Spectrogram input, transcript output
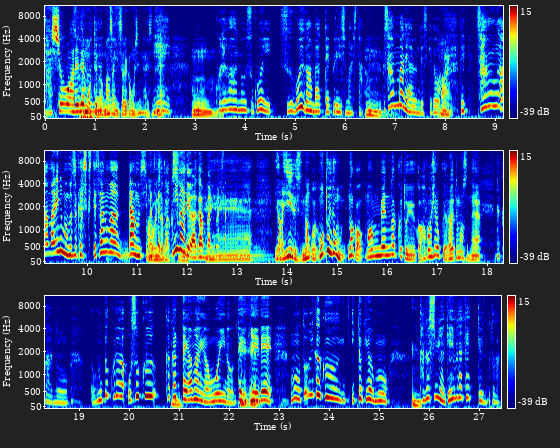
多少あれでもっていうのはまさにそれかもしれないですね。うん、これはあのすごいすごい頑張ってプレイしました、うん、3まであるんですけど、はい、で3あまりにも難しくて3はダウンしましたが2までは頑張りました。いやいいですね。なんか本当にでもなんかまんべんなくというか幅広くやられてますね。なんかあの本当これは遅くかかった病が重いの典型で、うん、もうとにかく一時はもう、楽しみはゲームだけっていうことが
